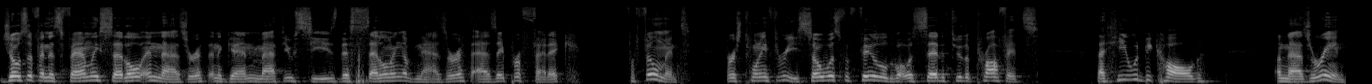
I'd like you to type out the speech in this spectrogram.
Joseph and his family settle in Nazareth, and again, Matthew sees this settling of Nazareth as a prophetic fulfillment. Verse 23 So was fulfilled what was said through the prophets, that he would be called a Nazarene.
